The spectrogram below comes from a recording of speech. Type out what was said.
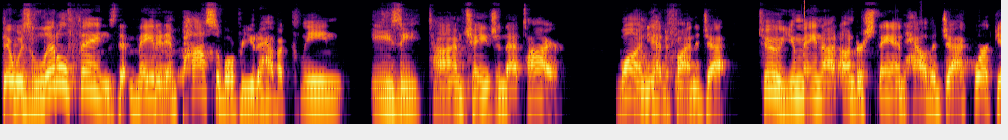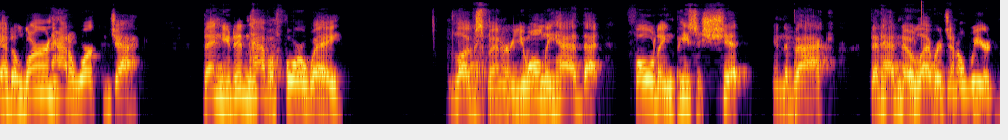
there was little things that made it impossible for you to have a clean, easy time changing that tire. One, you had to find the jack. Two, you may not understand how the jack worked. You had to learn how to work the jack. Then you didn't have a four way lug spinner. You only had that folding piece of shit in the back that had no leverage and a weird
